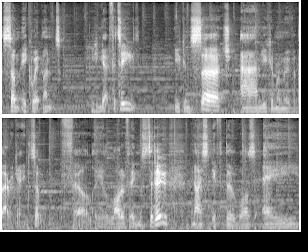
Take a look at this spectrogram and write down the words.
some equipment, you can get fatigued, you can search, and you can remove a barricade. So, fairly a lot of things to do. Be nice if there was a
